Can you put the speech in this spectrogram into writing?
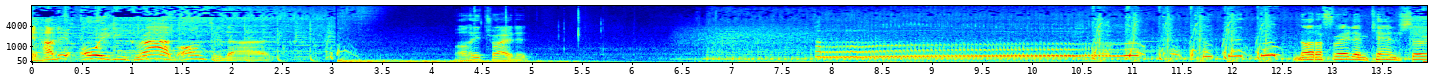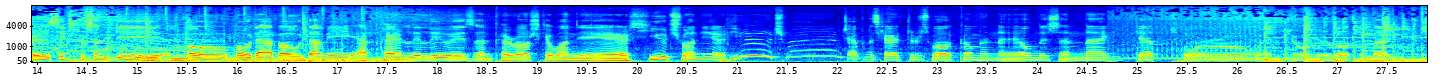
Wait, how you, oh you can grab onto that. Well, he tried it. Not afraid I'm Ken, sir 6% gay. Mo Mo Dabo, Dummy, apparently Lewis and Peroshka one year. Huge one year, huge man. Japanese characters welcome and illness and Nagatoro enjoy welcome back.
